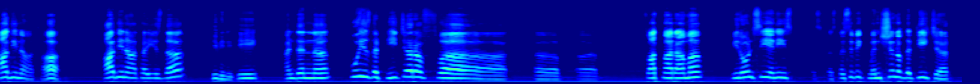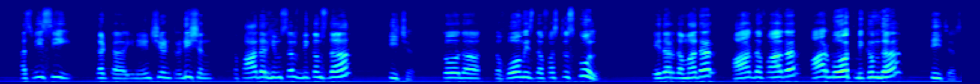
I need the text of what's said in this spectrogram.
Adinatha. Adinatha is the divinity. And then uh, who is the teacher of uh, uh, uh Swatma Rama? We don't see any specific mention of the teacher as we see that uh, in ancient tradition the father himself becomes the teacher. So the, the home is the first school. Either the mother or the father or both become the teachers.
